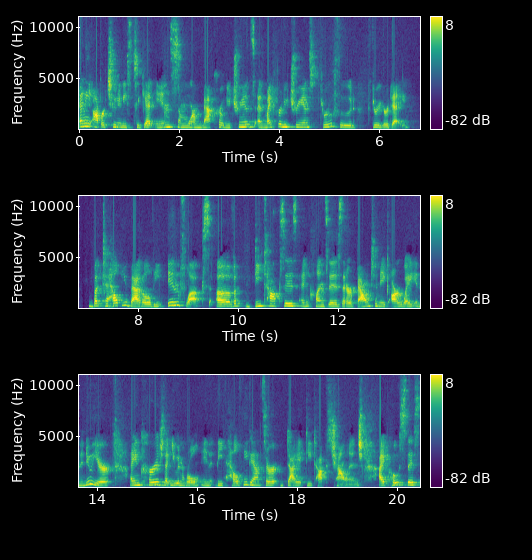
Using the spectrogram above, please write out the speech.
any opportunities to get in some more macronutrients and micronutrients through food through your day. But to help you battle the influx of detoxes and cleanses that are bound to make our way in the new year, I encourage that you enroll in the Healthy Dancer Diet Detox Challenge. I host this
